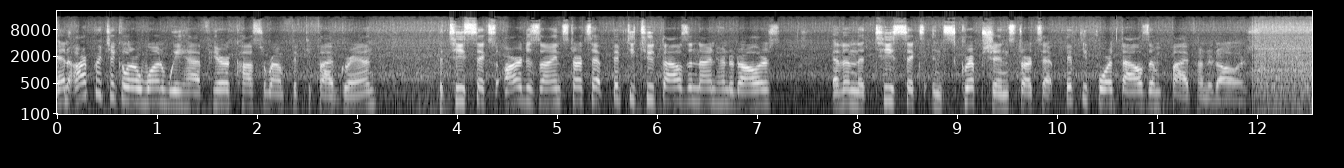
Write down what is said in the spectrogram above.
And our particular one we have here costs around 55 grand. The T6R design starts at $52,900. And then the T6 Inscription starts at $54,500.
